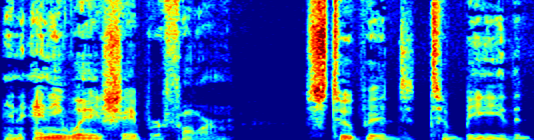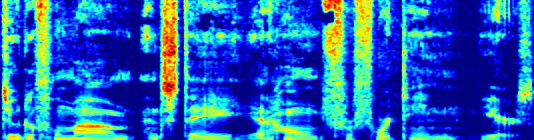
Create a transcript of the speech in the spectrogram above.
in any way, shape, or form stupid to be the dutiful mom and stay at home for 14 years.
